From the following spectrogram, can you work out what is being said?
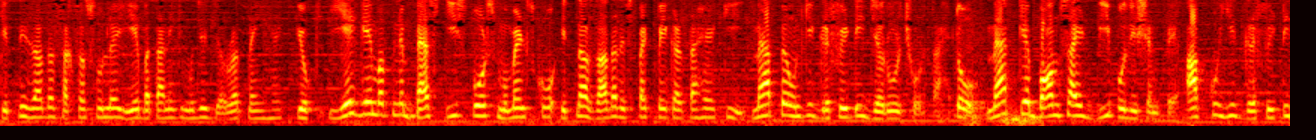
कितनी ज़्यादा सक्सेसफुल है, ये बताने की मुझे ज़रूरत नहीं है, क्योंकि ये गेम अपने बेस्ट ई स्पोर्ट्स मोमेंट्स को इतना ज़्यादा रिस्पेक्ट पे करता है कि मैप पे उनकी ग्रेफिटी ज़रूर छोड़ता है। तो मैप के बॉम्ब साइड बी पोजीशन पे आपको ये ग्रेफिटी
